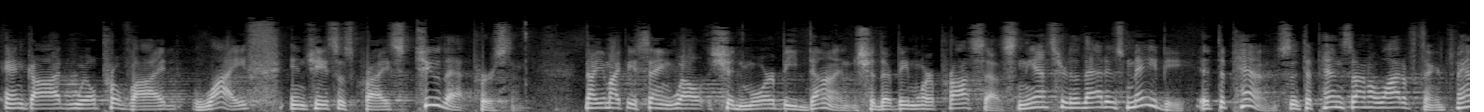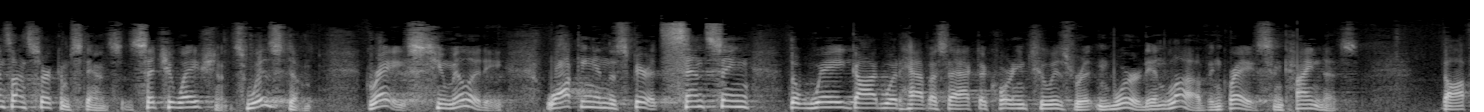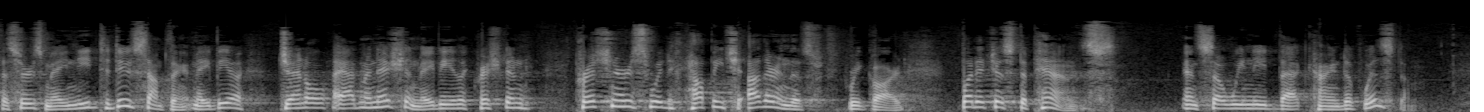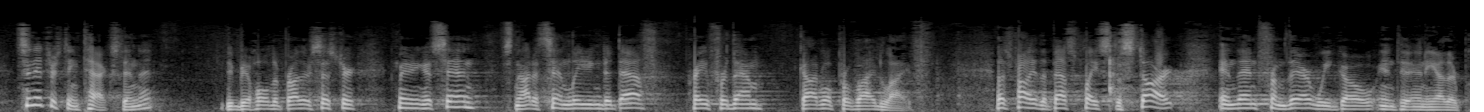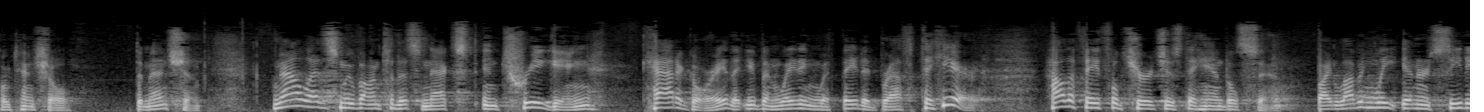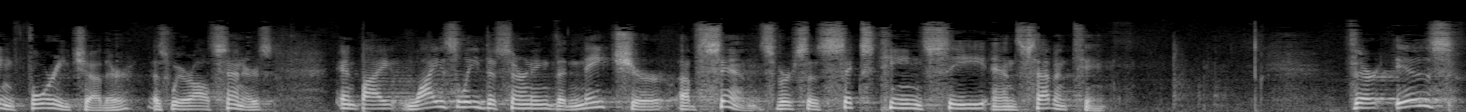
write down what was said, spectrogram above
and God will provide life in Jesus Christ to that person. Now you might be saying, well, should more be done? Should there be more process? And the answer to that is maybe. It depends. It depends on a lot of things. It depends on circumstances, situations, wisdom, grace, humility, walking in the Spirit, sensing the way God would have us act according to His written word in love and grace and kindness. The officers may need to do something. It may be a gentle admonition. Maybe the Christian Parishioners would help each other in this regard, but it just depends. And so we need that kind of wisdom. It's an interesting text, isn't it? You behold a brother, sister committing a sin. It's not a sin leading to death. Pray for them. God will provide life. That's probably the best place to start, and then from there we go into any other potential dimension. Now let's move on to this next intriguing category that you've been waiting with bated breath to hear how the faithful church is to handle sin by lovingly interceding for each other as we are all sinners and by wisely discerning the nature of sins verses 16c and 17 there is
